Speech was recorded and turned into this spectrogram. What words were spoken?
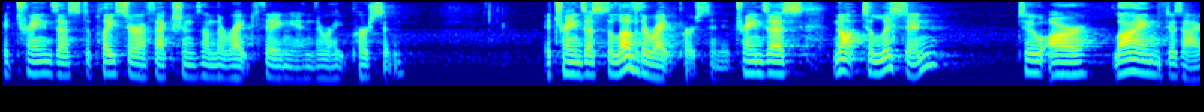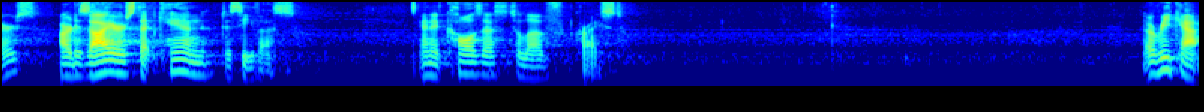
It trains us to place our affections on the right thing and the right person. It trains us to love the right person. It trains us not to listen to our lying desires, our desires that can deceive us. and it calls us to love Christ. A recap,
